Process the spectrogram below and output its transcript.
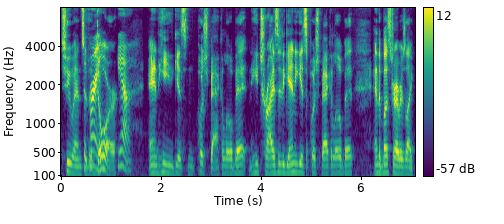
two ends of the frame. door, Yeah. and he gets pushed back a little bit, and he tries it again. He gets pushed back a little bit, and the bus driver's like,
